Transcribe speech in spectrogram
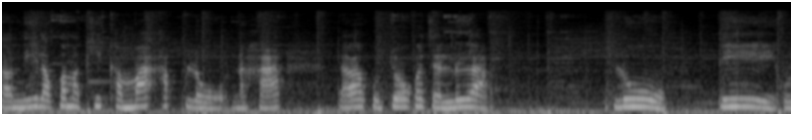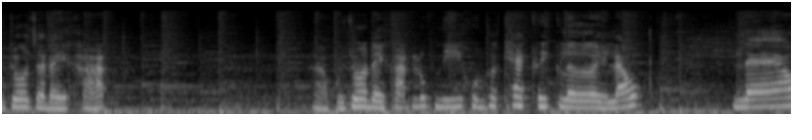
ตอนนี้เราก็มาคลิกคำว่าอัปโหลดนะคะ แล้วก็ครูโจก็จะเลือกรูปที่ครูโจจะได้คัดครูโจได้คัดรูปนี้คุณก็แค่คลิกเลยแล้ว แล้ว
